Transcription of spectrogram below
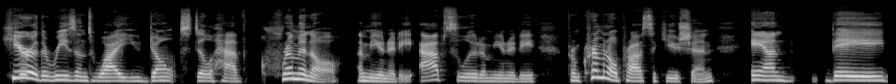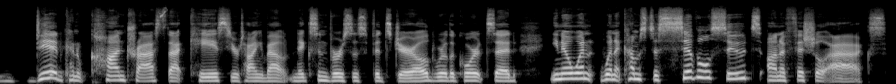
Here are the reasons why you don't still have criminal immunity, absolute immunity from criminal prosecution. And they did kind of contrast that case you're talking about Nixon versus Fitzgerald, where the court said, you know, when when it comes to civil suits on official acts,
